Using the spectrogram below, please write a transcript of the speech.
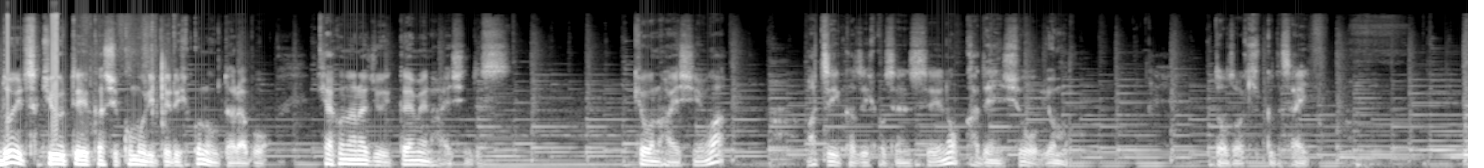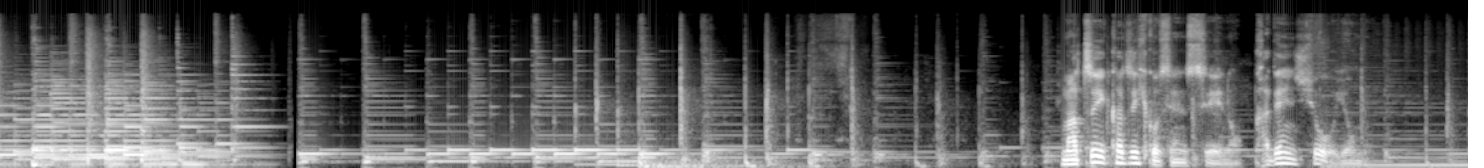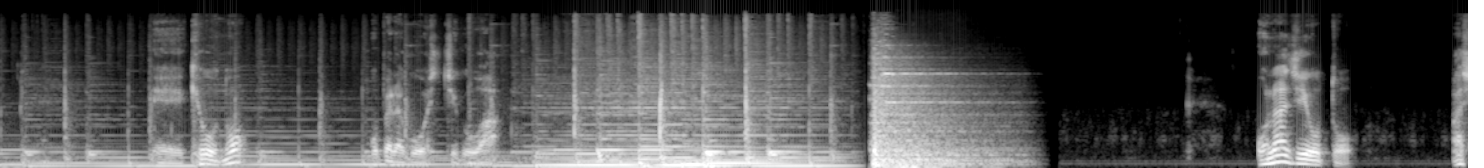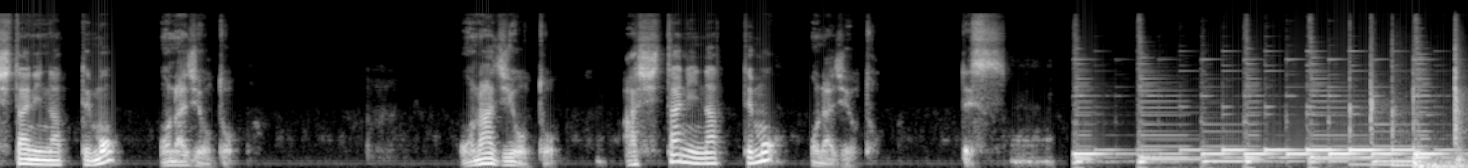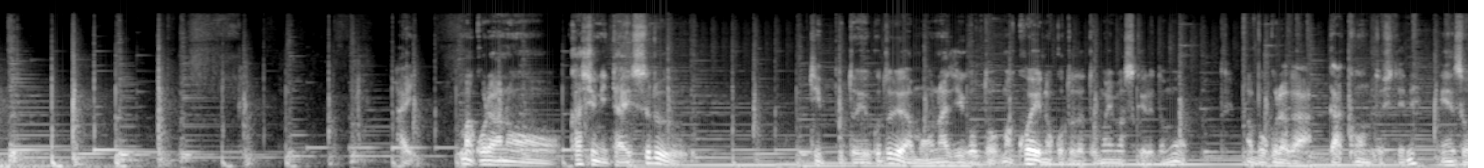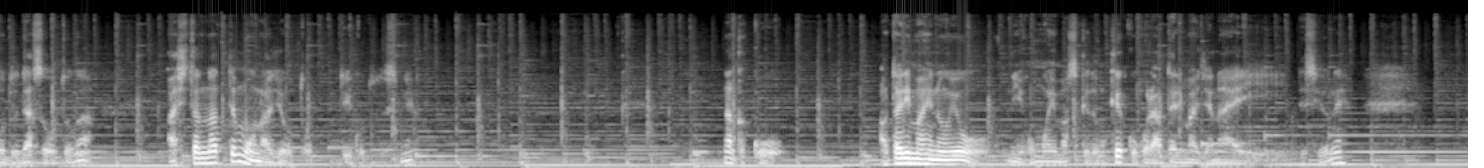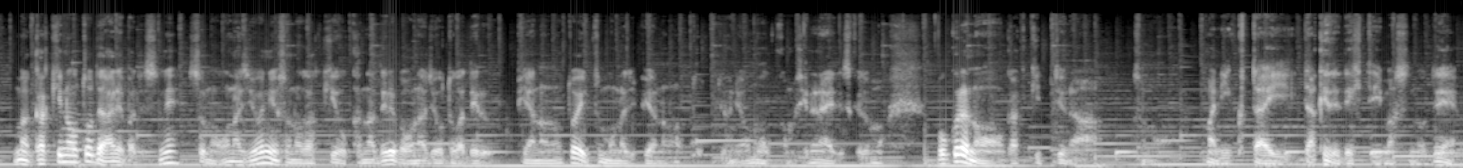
ドイツ宮廷歌手小森照彦の歌ラボ171回目の配信です。今日の配信は松井和彦先生の家電書を読む。どうぞお聞きください。松井和彦先生の家電書を読む。今日のオペラ五七五は？同じ音。明日になっても同じ音。同じ音。明日になっても同じ音。です。はい。まあこれはあの歌手に対するティップということではもう同じこと、まあ、声のことだと思いますけれども、まあ、僕らが楽音としてね演奏で出す音が明日になっても同じ音っていうことですね。なんかこう当たり前のように思いますけども結構これ当たり前じゃないですよね。まあ、楽器の音であればですね、その同じようにその楽器を奏でれば同じ音が出る。ピアノの音はいつも同じピアノの音っていうふうに思うかもしれないですけども、僕らの楽器っていうのは、その、まあ、肉体だけでできていますので、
